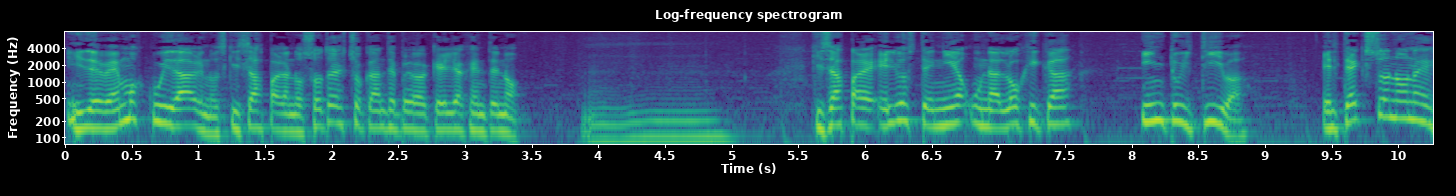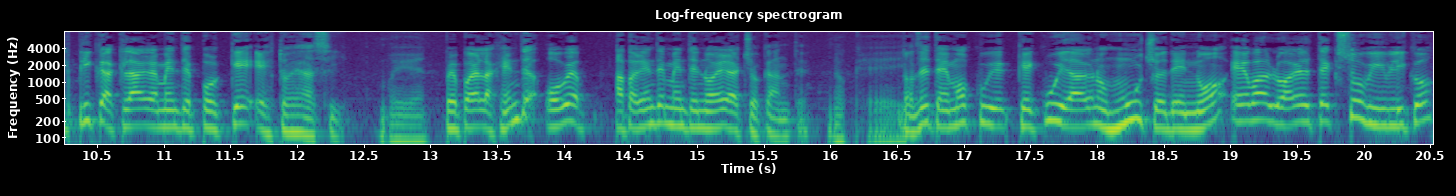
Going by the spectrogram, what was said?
Y debemos cuidarnos, quizás para nosotros es chocante, pero aquella gente no. Quizás para ellos tenía una lógica intuitiva. El texto no nos explica claramente por qué esto es así. Muy bien. Pero para la gente, obvio, aparentemente no era chocante. Entonces tenemos cu- que cuidarnos mucho de no evaluar el texto bíblico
